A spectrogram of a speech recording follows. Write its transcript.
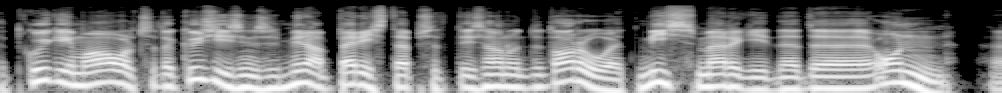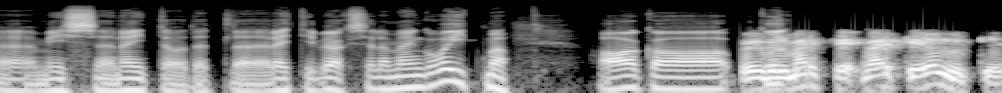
et kuigi ma Aavolt seda küsisin, siis mina päris täpselt ei saanud nüüd aru, et mis märgid need äh, on, äh, mis näitavad, et Läti peaks selle mängu võitma, aga võib-olla märke, märke ei olnudki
